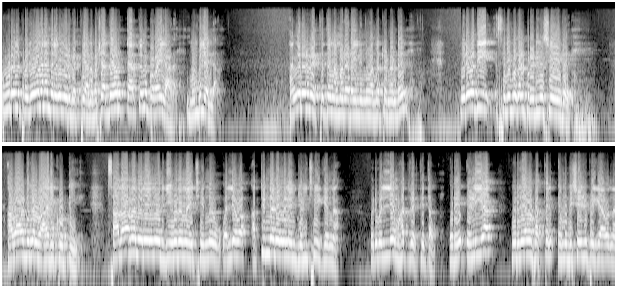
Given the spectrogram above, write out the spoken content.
കൂടുതൽ പ്രചോദനം നൽകുന്ന ഒരു വ്യക്തിയാണ്. പക്ഷെ അദ്ദേഹം കറക്റ്റിന് പുറയിലാണ് മുമ്പിലല്ല. അങ്ങനെ ഒരു വ്യക്തിത്വം നമ്മുടെ ഇടയിൽ ഇന്ന് വന്നിട്ടുണ്ട് നിരവധി സിനിമകൾ പ്രൊഡ്യൂസ് ചെയ്ത് അവാർഡുകൾ വാരിക്കൂട്ടി. സാധാരണ നിലയിൽ ഒരു ജീവിതം നയിച്ച് ഇന്ന് വലിയ അത്യുന്നതങ്ങളിൽ ജ്വലിച്ചിരിക്കുന്ന ഒരു വലിയ മഹത് വ്യക്തിത്വം ഒരു എളിയ ഗുരുദേവ ഭക്തൻ എന്ന് വിശേഷിപ്പിക്കാവുന്ന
